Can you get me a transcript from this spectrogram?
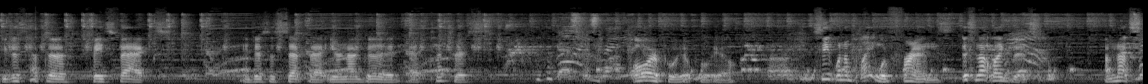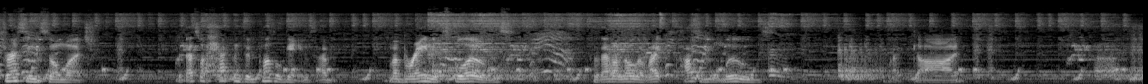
you just have to face facts and just accept that you're not good at Tetris Guess what's happening? or Puyo Puyo. See, when I'm playing with friends, it's not like this. I'm not stressing so much. But that's what happens in puzzle games. I, my brain explodes because I don't know the right possible moves. Oh my god. Uh-huh.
